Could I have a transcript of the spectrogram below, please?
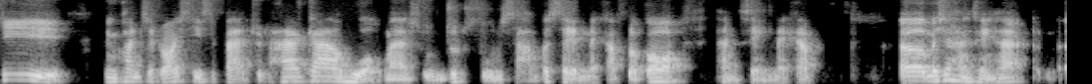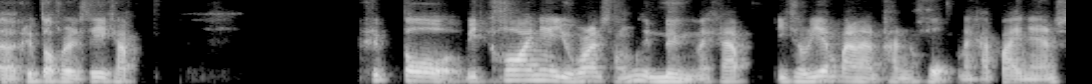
ที่1,748.59 บวกมา 0.03%นะครับ แล้วก็ฮั่งเส็งนะครับ เออไม่ใช่ฮั่งเส็งฮะ เออคริปโตเคอเรนซีครับ คริปโตบิตคอยเนี่ยอยู่ประมาณ21,000นะครับ Ethereum ประมาณ1,600นะครับ Binance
